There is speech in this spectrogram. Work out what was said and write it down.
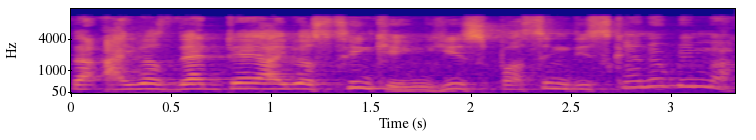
that I was, that day I was thinking, he is passing this kind of remark.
